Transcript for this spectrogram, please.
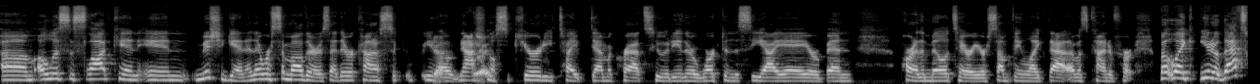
um, Elissa Slotkin in Michigan, and there were some others. That they were kind of, you know, national right. security type Democrats who had either worked in the CIA or been part of the military or something like that. That was kind of her. But like, you know, that's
